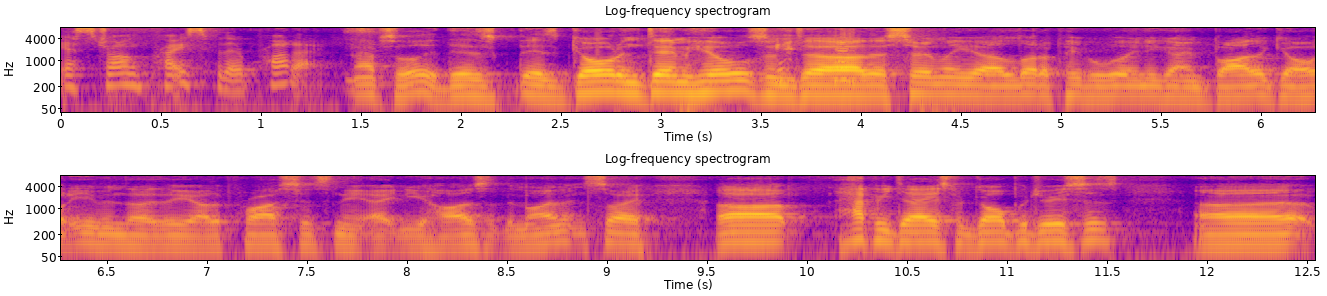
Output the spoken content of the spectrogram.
a strong price for their products. Absolutely. There's there's gold in Dem Hills, and uh, there's certainly a lot of people willing to go and buy the gold, even though the uh, the price sits near eight year highs at the moment. So uh, happy days for gold producers. Uh,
